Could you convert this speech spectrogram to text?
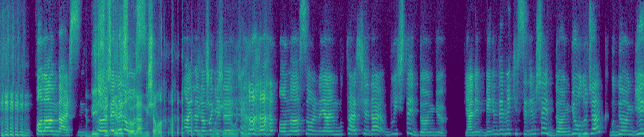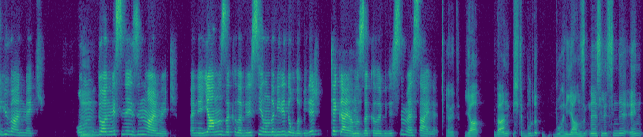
falan dersin. 500 Tövbeler kere olsun. söylenmiş ama Aynen ama gene ondan sonra yani bu tarz şeyler bu işte döngü. Yani benim demek istediğim şey döngü olacak. Bu döngüye güvenmek. Onun Hmm. dönmesine izin vermek. Hani yalnız da kalabilirsin, yanında biri de olabilir. Tekrar yalnız da kalabilirsin vesaire. Evet. Ya ben işte burada bu hani yalnızlık meselesinde en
